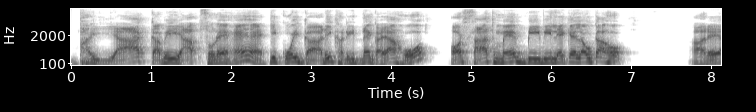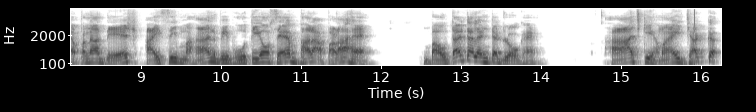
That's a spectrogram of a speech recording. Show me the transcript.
भैया, कभी आप सुने हैं कि कोई गाड़ी खरीदने गया हो और साथ में बीवी लेके लौटा हो? अरे, अपना देश ऐसी महान विभूतियों से भरा पड़ा है। बहुत टैलेंटेड लोग हैं। आज की हमारी झक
